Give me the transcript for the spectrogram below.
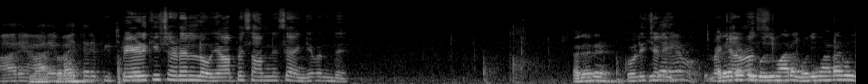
आ रहे आ रहे भाई तेरे पीछे पेड़ की सड़न लो यहाँ पे सामने से आएँगे बंदे। अरे अरे। गोली चली। मैं कह रहा हूँ गोली मारा गोली मारा कोई।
